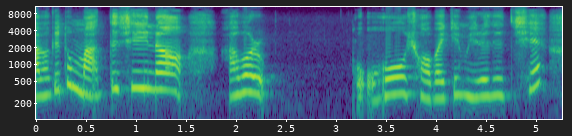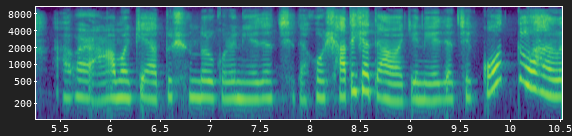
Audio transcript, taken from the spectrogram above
আমাকে তো মারতেছেই না। আবার ও সবাইকে মেরে দিচ্ছে, আবার আমাকে এত সুন্দর করে নিয়ে যাচ্ছে। দেখো, সাথে সাথে আমাকে নিয়ে যাচ্ছে। কত ভালো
